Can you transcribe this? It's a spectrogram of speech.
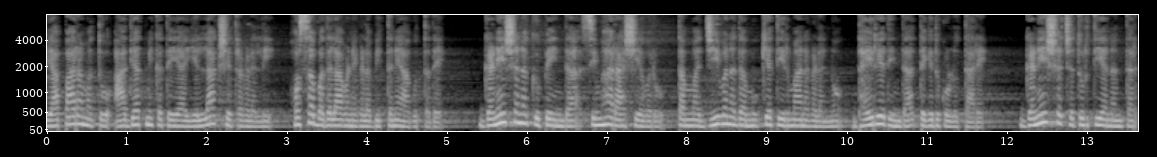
ವ್ಯಾಪಾರ ಮತ್ತು ಆಧ್ಯಾತ್ಮಿಕತೆಯ ಎಲ್ಲಾ ಕ್ಷೇತ್ರಗಳಲ್ಲಿ ಹೊಸ ಬದಲಾವಣೆಗಳ ಬಿತ್ತನೆ ಆಗುತ್ತದೆ. ಗಣೇಶನ ಕೃಪೆಯಿಂದ ಸಿಂಹರಾಶಿಯವರು ತಮ್ಮ ಜೀವನದ ಮುಖ್ಯ ತೀರ್ಮಾನಗಳನ್ನು ಧೈರ್ಯದಿಂದ ತೆಗೆದುಕೊಳ್ಳುತ್ತಾರೆ. ಗಣೇಶ ಚತುರ್ಥಿಯ ನಂತರ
